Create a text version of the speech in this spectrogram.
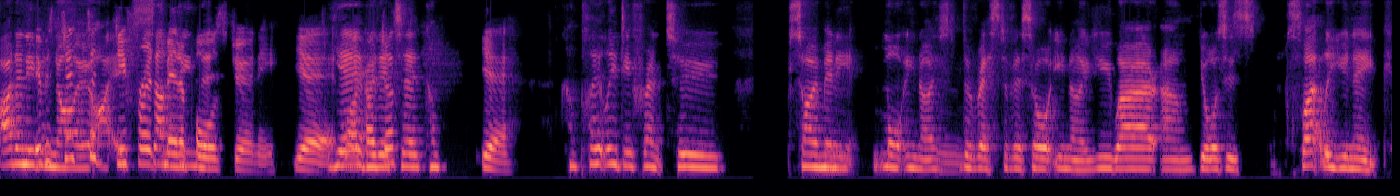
I don't even know. It was just a different menopause that, journey. Yeah. Yeah, like but I just, it's a com- yeah, completely different to so many mm. more, you know, mm. the rest of us, or, you know, you are, um, yours is slightly unique.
